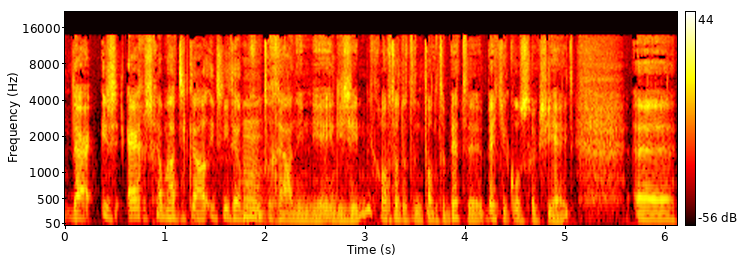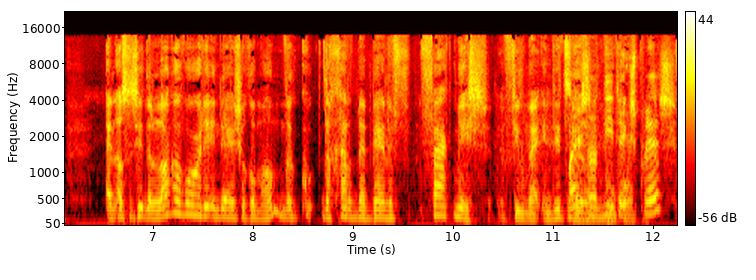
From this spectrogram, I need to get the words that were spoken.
daar is ergens grammaticaal iets niet helemaal hmm. goed gegaan in die, in die zin. Ik geloof dat het een tante Bette, Betje constructie heet. Uh, en als de zinnen langer worden in deze roman... dan, dan gaat het bij Berne vaak mis, viel mij in dit Maar is dat uh, niet expres?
